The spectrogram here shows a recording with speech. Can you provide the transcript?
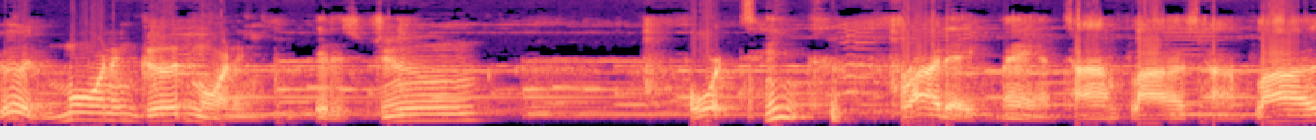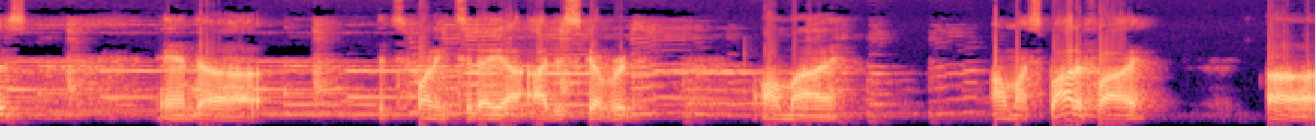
Good morning, good morning. It is June 14th, Friday. Man, time flies, time flies. And uh, it's funny today I, I discovered on my on my Spotify uh,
